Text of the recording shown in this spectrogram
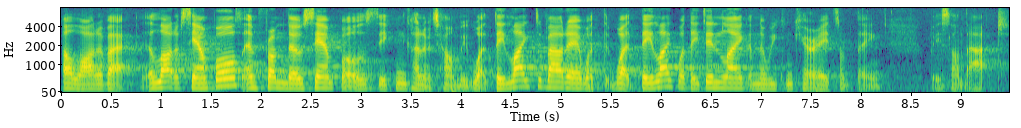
a lot of a lot of samples, and from those samples, they can kind of tell me what they liked about it, what what they like, what they didn't like, and then we can curate something based on that.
